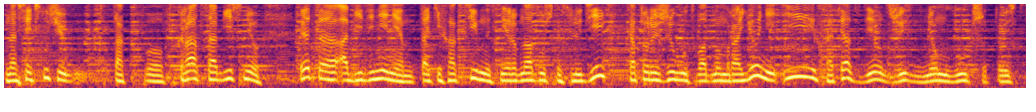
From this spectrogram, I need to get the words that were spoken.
На всякий случай, так э, вкратце объясню. Это объединение таких активных, неравнодушных людей, которые живут в одном районе и хотят сделать жизнь в нем лучше. То есть,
